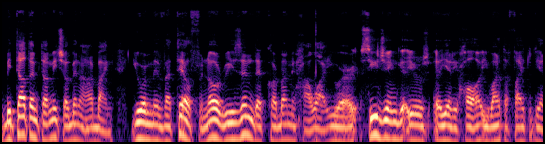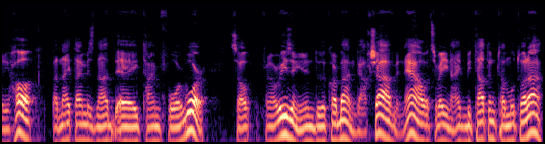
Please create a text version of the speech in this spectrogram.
Ben Arbaim. You were mevatel for no reason the Korban min Hawa. You were sieging uh, Yericho. You wanted to fight with Yericho, but nighttime is not a time for war. So for no reason you didn't do the korban. V'achshav, and now it's already night. Bitatim Talmud Torah.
